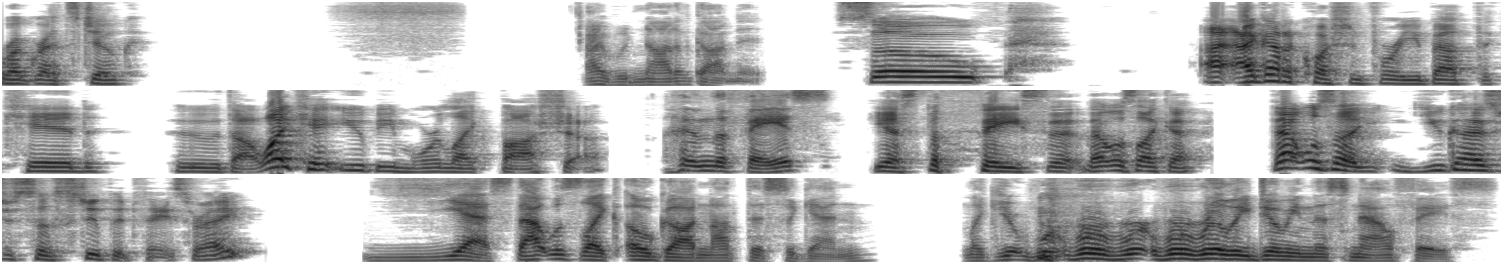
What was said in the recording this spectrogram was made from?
Rugrats joke. I would not have gotten it. So, I, I got a question for you about the kid who thought, why can't you be more like Boscha? In the face? Yes, the face. That, that was like a, that was a, you guys are so stupid face, right? Yes, that was like, oh god, not this again. Like, we're, we're, we're really doing this now face.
